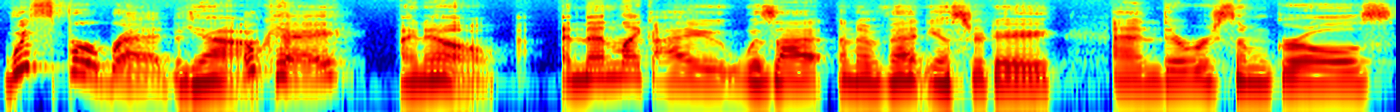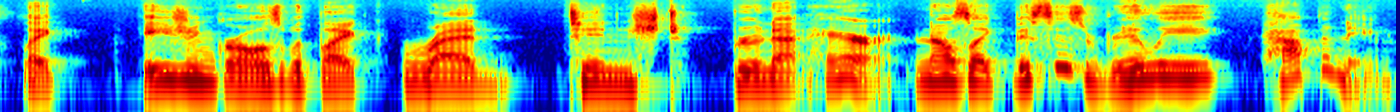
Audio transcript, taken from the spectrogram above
Whisper red. Yeah. Okay. I know. And then like I was at an event yesterday and there were some girls, like Asian girls with like red tinged brunette hair. And I was like, this is really happening.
